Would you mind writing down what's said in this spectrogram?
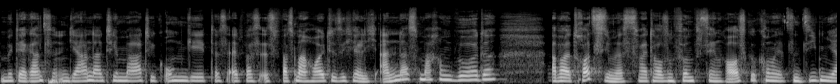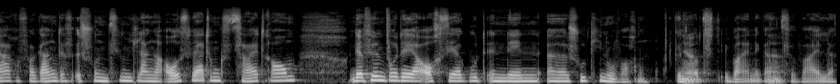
mit der ganzen Indianer-Thematik umgeht, das etwas ist, was man heute sicherlich anders machen würde. Aber trotzdem ist 2015 rausgekommen, jetzt sind sieben Jahre vergangen, das ist schon ein ziemlich langer Auswertungszeitraum. Und der Film wurde ja auch sehr gut in den äh, Schulkinowochen genutzt ja. über eine ganze ja. Weile.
